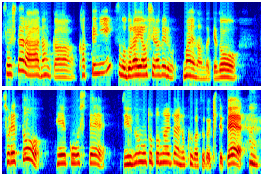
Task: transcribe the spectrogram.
そしたら、なんか、勝手にそのドライヤーを調べる前なんだけど、それと並行して自分を整えたいの9月が来てて、うん。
